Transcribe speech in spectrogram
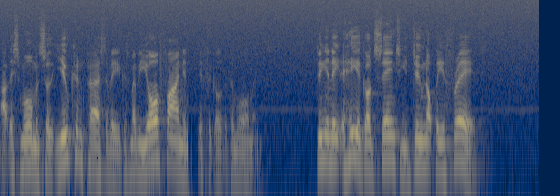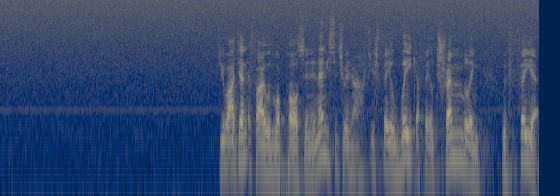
at this moment so that you can persevere because maybe you're finding it difficult at the moment. Do you need to hear God saying to you, do not be afraid? Do you identify with what Paul's saying? In any situation, I just feel weak, I feel trembling with fear.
